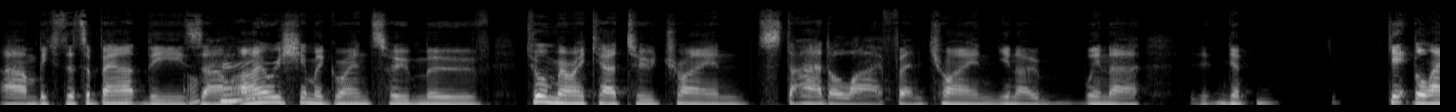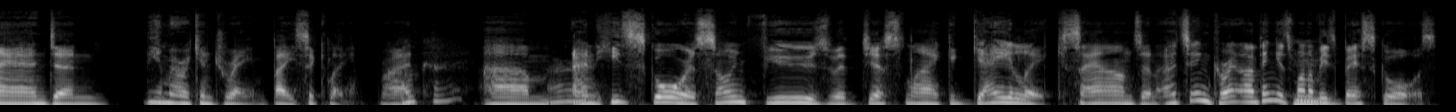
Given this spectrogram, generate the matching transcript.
um, because it's about these um, Irish immigrants who move to America to try and start a life and try and you know win a get land and the American dream, basically, right? Okay. Um, And his score is so infused with just like Gaelic sounds, and it's incredible. I think it's one Hmm. of his best scores.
